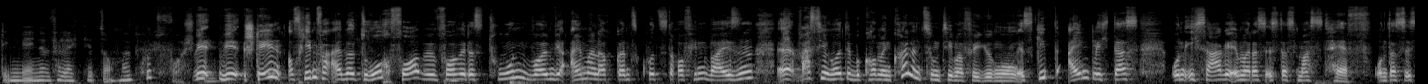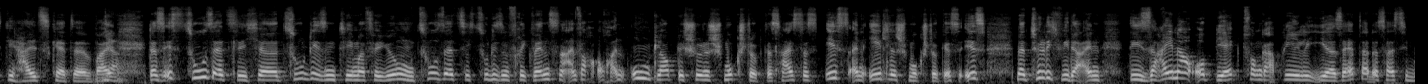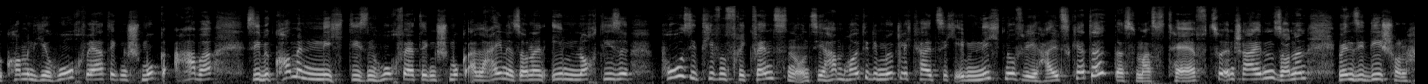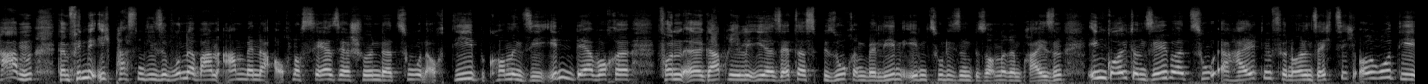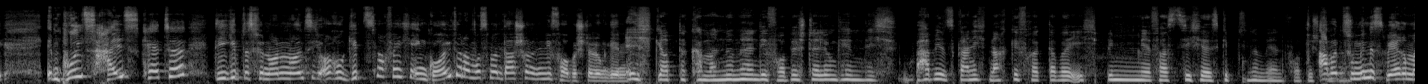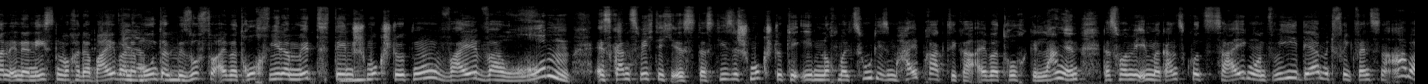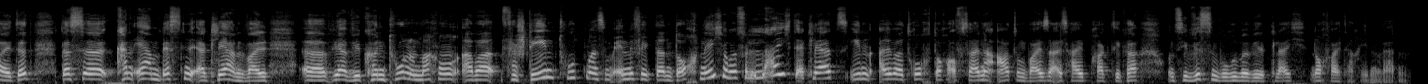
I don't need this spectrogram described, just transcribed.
den wir Ihnen vielleicht jetzt auch mal kurz vorstellen. Wir, wir stellen auf jeden Fall Albert Druch vor. Bevor wir das tun, wollen wir einmal noch ganz kurz darauf hinweisen, äh, was Sie heute bekommen können zum Thema Verjüngung. Es gibt eigentlich das, und ich sage immer, das ist das Must-Have. Und das ist die Halskette. Weil Ja. das ist zusätzlich äh, zu diesem Thema Verjüngung, zusätzlich zu diesen Frequenzen einfach auch ein unglaublich schönes Schmuckstück. Das heißt, es ist ein edles Schmuckstück. Es ist natürlich wieder ein Designerobjekt von Gabriele Iazetta. Das heißt, Sie bekommen hier hochwertigen Schmuck, aber Sie bekommen nicht diesen hochwertigen Schmuck alleine, sondern eben noch diese positiven Frequenzen. Und Sie haben heute die Möglichkeit, sich eben nicht nur für die Halskette, das Must-Have, zu entscheiden, sondern wenn Sie die schon haben, dann finde ich, passen diese wunderbaren Armbänder auch noch sehr, sehr schön dazu. Und auch die bekommen Sie in der Woche von äh, Gabriele Iasettas Besuch in Berlin eben zu diesen besonderen Preisen in Gold und Silber zu erhalten für 69 Euro. Die Impuls-Halskette, die gibt es für 99 Euro. Gibt es noch welche in Gold oder muss man da schon in die Vorbestellung gehen? Ich glaube, da kann man nur mehr in die Vorbestellung hin. Ich habe jetzt gar nicht nachgefragt, aber ich bin mir fast sicher, es gibt nur mehr in Vorbestellung. Aber zumindest wäre man in der nächsten Woche dabei, weil Genau. am Montag besuchst du Albert Ruch wieder mit den Schmuckstücken, weil warum es ganz wichtig ist, dass diese Schmuckstücke eben nochmal zu diesem Heilpraktiker Albert Ruch gelangen, das wollen wir Ihnen mal ganz kurz zeigen und wie der mit Frequenzen arbeitet, das äh, kann er am besten erklären, weil äh, ja, wir können tun und machen, aber verstehen tut man es im Endeffekt dann doch nicht, aber vielleicht erklärt es Ihnen Albert Ruch doch auf seine Art und Weise als Heilpraktiker und Sie wissen, worüber wir gleich noch weiter reden werden.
